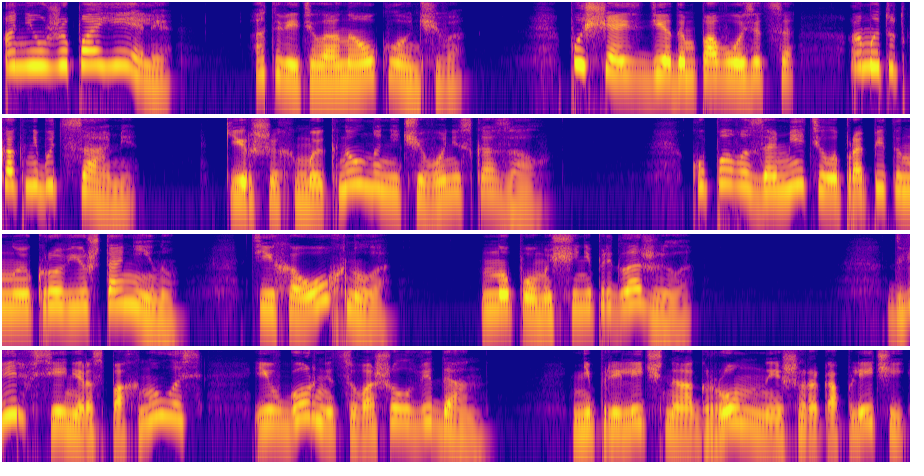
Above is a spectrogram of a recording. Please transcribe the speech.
«Они уже поели», — ответила она уклончиво. «Пущай с дедом повозятся, а мы тут как-нибудь сами». Кирши хмыкнул, но ничего не сказал. Купава заметила пропитанную кровью штанину, тихо охнула но помощи не предложила. дверь в сене распахнулась, и в горницу вошел Видан, неприлично огромный и широкоплечий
